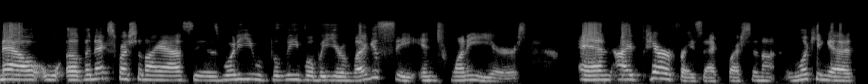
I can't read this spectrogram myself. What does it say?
Now, uh, the next question I ask is, what do you believe will be your legacy in 20 years? And I paraphrase that question, uh, looking at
